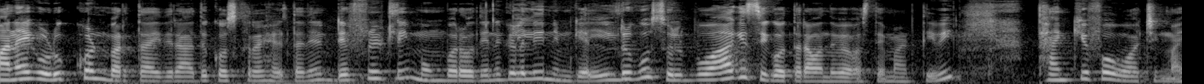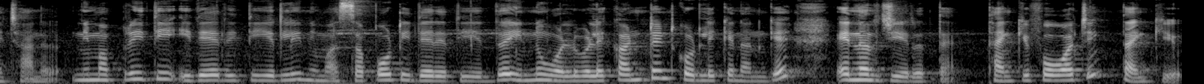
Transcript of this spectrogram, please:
ಮನೆಗೆ ಹುಡುಕೊಂಡು ಬರ್ತಾ ಇದ್ದೀರಾ. ಅದಕ್ಕೋಸ್ಕರ ಹೇಳ್ತಾ ಇದ್ದೀನಿ. ಡೆಫಿನೆಟ್ಲಿ ಮುಂಬರೋ ದಿನಗಳಲ್ಲಿ ನಿಮಗೆಲ್ರಿಗೂ ಸುಲಭವಾಗಿ ಸಿಗೋ ಥರ ಒಂದು ವ್ಯವಸ್ಥೆ ಮಾಡ್ತೀವಿ. Thank you for watching my channel ನಿಮ್ಮ ಪ್ರೀತಿ ಇದೇ ರೀತಿ ಇರಲಿ. ನಿಮ್ಮ ಸಪೋರ್ಟ್ ಇದೇ ರೀತಿ ಇದ್ದರೆ ಇನ್ನೂ ಒಳ್ಳೊಳ್ಳೆ ಕಂಟೆಂಟ್ ಕೊಡಲಿಕ್ಕೆ ನನಗೆ ಎನರ್ಜಿ ಇರುತ್ತೆ. Thank you for watching thank you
